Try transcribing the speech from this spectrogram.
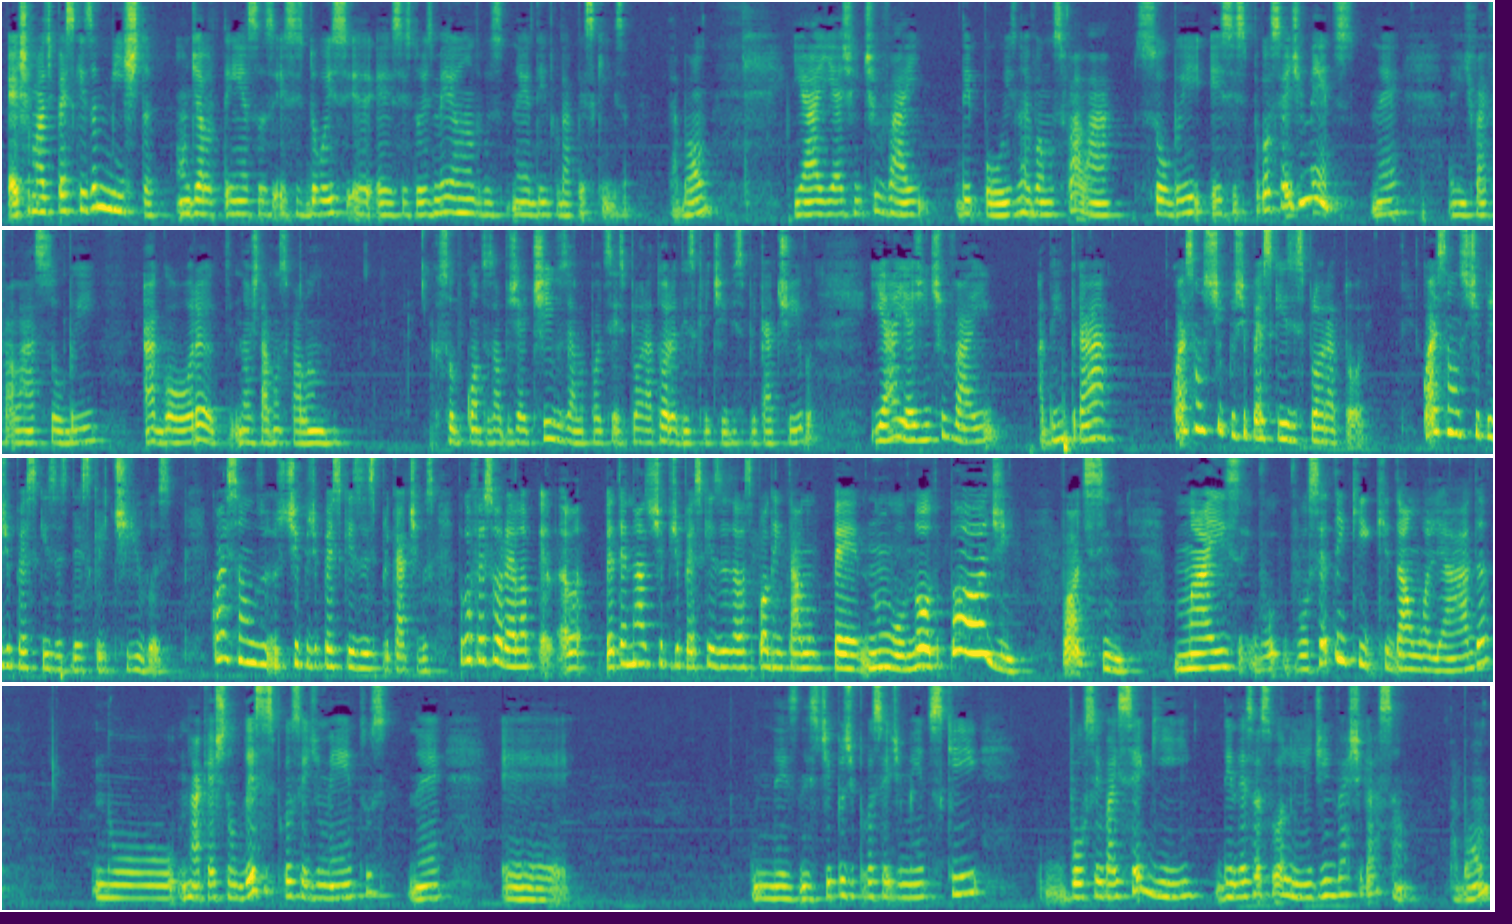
é chamada de pesquisa mista, onde ela tem essas, esses, dois, eh, esses dois meandros né, dentro da pesquisa tá bom? E aí a gente vai depois nós vamos falar sobre esses procedimentos, né? A gente vai falar sobre agora nós estávamos falando sobre contas objetivos, ela pode ser exploratória, descritiva, explicativa. E aí a gente vai adentrar quais são os tipos de pesquisa exploratória, quais são os tipos de pesquisas descritivas, Quais são os, os, tipos de pesquisas explicativas? Professor, ela, ela, determinados tipos de pesquisas elas podem estar num pé, num ou no outro? Pode, pode sim. Mas você tem que, que dar uma olhada no, na questão desses procedimentos, né? É, nesses, nesses tipos de procedimentos que você vai seguir dentro dessa sua linha de investigação, tá bom?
